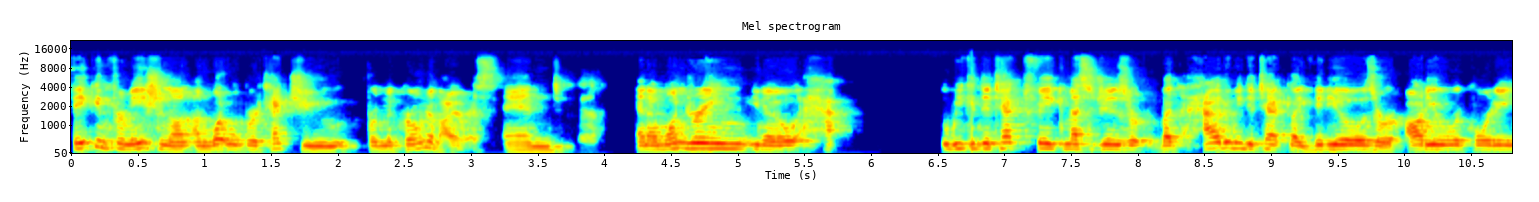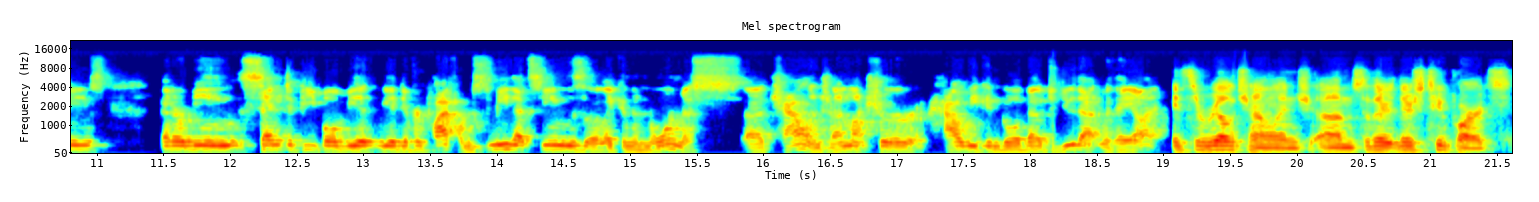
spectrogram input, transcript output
fake information on, on what will protect you from the coronavirus. And yeah. and I'm wondering, you know, how, we can detect fake messages, or, but how do we detect like videos or audio recordings that are being sent to people via, via different platforms? To me, that seems uh, like an enormous uh, challenge, and I'm not sure how we can go about to do that with AI. It's a real challenge. Um, so there, there's two parts.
